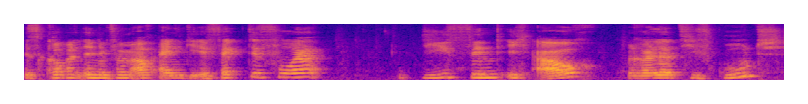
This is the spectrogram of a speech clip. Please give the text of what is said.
Es kommen in dem Film auch einige Effekte vor, die finde ich auch relativ gut.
